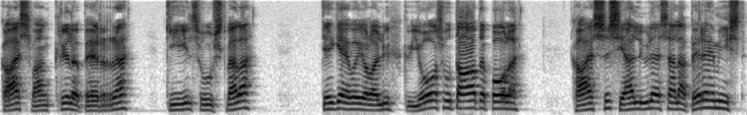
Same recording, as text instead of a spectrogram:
kaes vankrile perre, kiil suust väle. tege või-olla lühkü joosu taade poole, kaes siis jälle üles ära peremist.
